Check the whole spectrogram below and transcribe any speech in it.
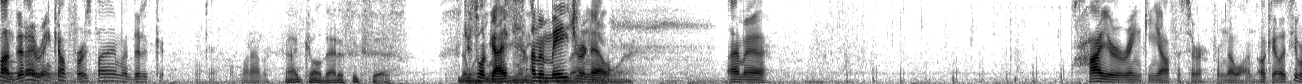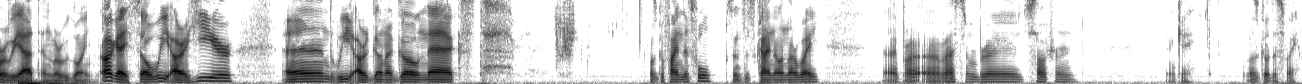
Hold on, did I rank up first time or did it... Okay, whatever. I'd call that a success. No Guess what, guys? I'm a major now. anymore. I'm a higher ranking officer from now on. Okay, let's see where we at and where we're going. Okay, so we are here and we are gonna go next. Let's go find this fool since it's kind of on our way. Uh, uh, Western Bridge, Southern. Okay, let's go this way.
